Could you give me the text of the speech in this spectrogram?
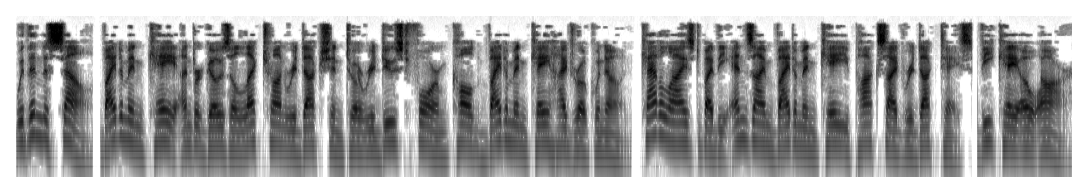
Within the cell, vitamin K undergoes electron reduction to a reduced form called vitamin K hydroquinone, catalyzed by the enzyme vitamin K epoxide reductase VKOR.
